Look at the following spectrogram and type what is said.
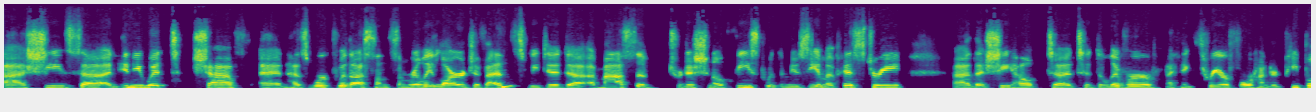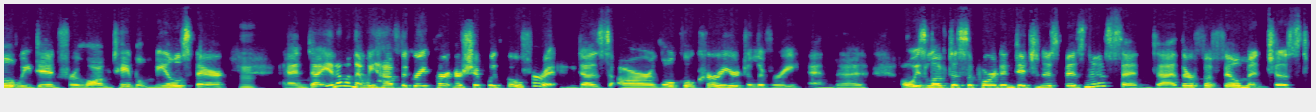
Uh, she's uh, an Inuit chef and has worked with us on some really large events. We did a, a massive traditional feast with the Museum of History uh, that she helped uh, to deliver. I think three or four hundred people we did for long table meals there, mm. and uh, you know, and then we have the great partnership with Go for It, who does our local courier delivery, and uh, always love to support Indigenous business, and uh, their fulfillment just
